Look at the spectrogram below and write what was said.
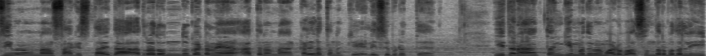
ಜೀವನವನ್ನು ಸಾಗಿಸ್ತಾ ಇದ್ದ. ಅದರದೊಂದು ಘಟನೆ ಆತನನ್ನು ಕಳ್ಳತನಕ್ಕೆ ಇಳಿಸಿಬಿಡುತ್ತೆ. ಈತನ ತಂಗಿ ಮದುವೆ ಮಾಡುವ ಸಂದರ್ಭದಲ್ಲಿ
